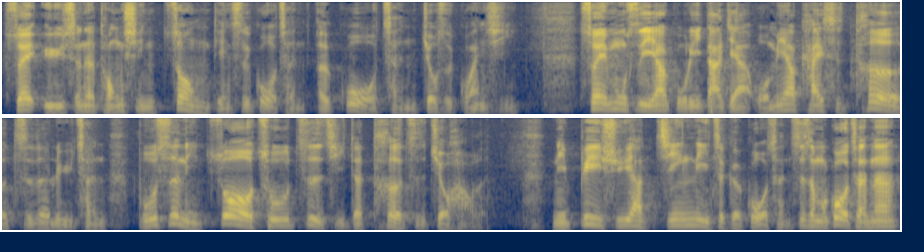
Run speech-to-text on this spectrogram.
所以与神的同行，重点是过程，而过程就是关系。所以牧师也要鼓励大家，我们要开始特质的旅程，不是你做出自己的特质就好了，你必须要经历这个过程。是什么过程呢？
